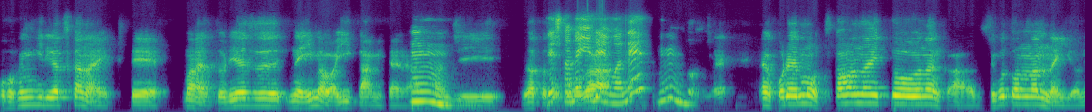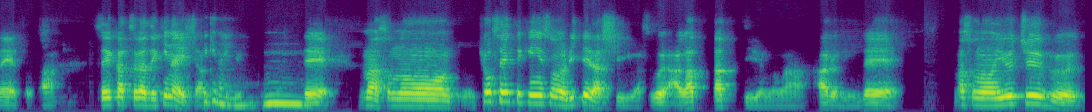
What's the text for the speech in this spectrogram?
ー、踏ん切りがつかないくて、まあ、とりあえずね、今はいいかみたいな感じだったでしたね、以前はね。うん。そうですね。だからこれもう使わないとなんか仕事になんないよねとか、生活ができないじゃんっていう。うん、で、まあその、強制的にそのリテラシーがすごい上がったっていうのがあるんで、まあその YouTube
